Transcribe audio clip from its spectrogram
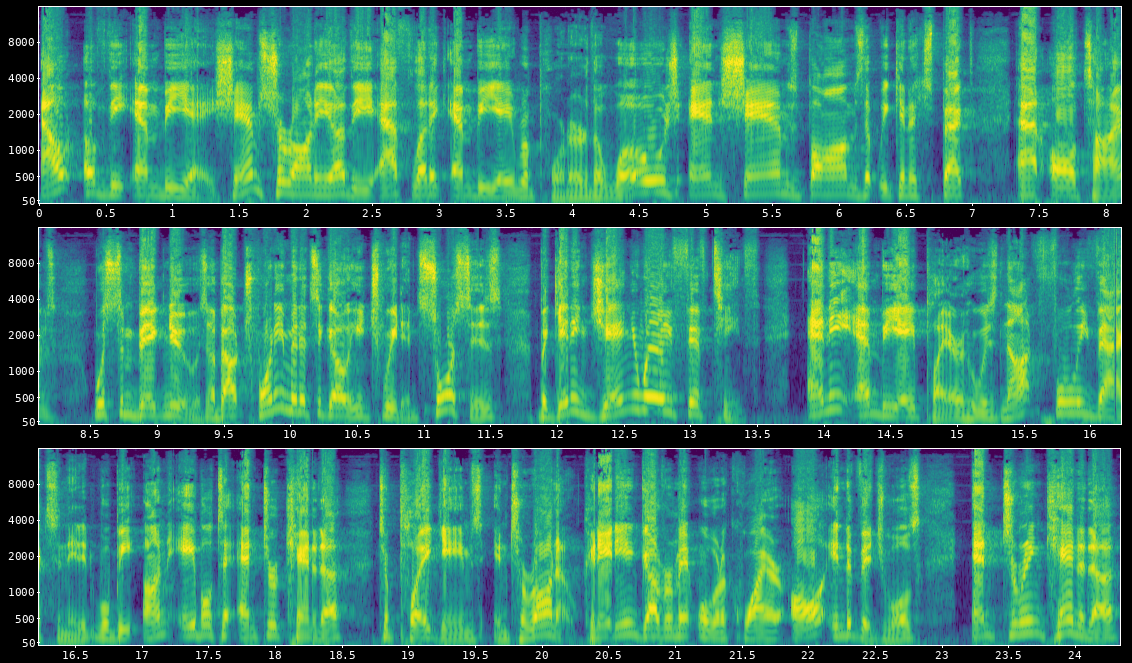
out of the NBA. Shams Charania, the athletic NBA reporter, the Woj and Shams bombs that we can expect at all times, with some big news. About 20 minutes ago, he tweeted sources beginning January 15th. Any NBA player who is not fully vaccinated will be unable to enter Canada to play games in Toronto. Canadian government will require all individuals entering Canada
